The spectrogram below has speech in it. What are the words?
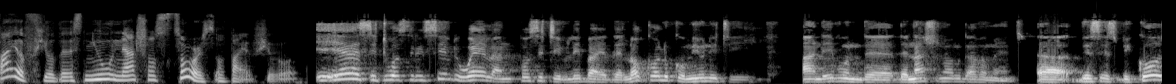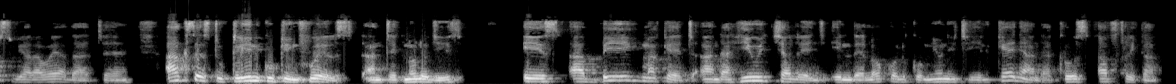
biofuel, this new natural source of biofuel? Yes, it was received well and positively by the local community and even the, the national government. Uh, this is because we are aware that uh, access to clean cooking fuels and technologies is a big market and a huge challenge in the local community in Kenya and across Africa.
